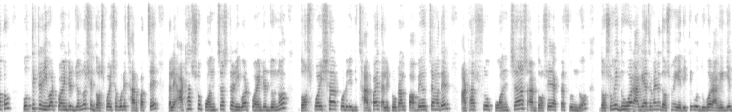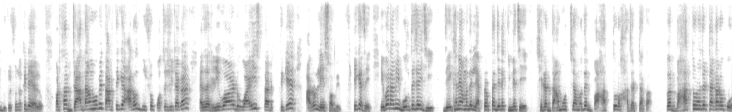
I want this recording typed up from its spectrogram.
কত? প্রত্যেকটা রিওয়ার্ড পয়েন্টের জন্য সে দশ পয়সা করে ছাড় পাচ্ছে। তাহলে আঠাশশো পঞ্চাশটা রিওয়ার্ড পয়েন্টের জন্য দশ পয়সা করে যদি ছাড় পায়, তাহলে টোটাল পাবে হচ্ছে আমাদের আঠাশশো পঞ্চাশ আর দশের একটা শূন্য। দশমিক দুবার আগে আছে মানে দশমিক এদিক থেকে দুবার আগে গিয়ে দুটো শূন্য কেটে গেল। অর্থাৎ যা দাম হবে তার থেকে আরও দুশো পঁচাশি টাকা অ্যাজ আ রিওয়ার্ড ওয়াইজ তার থেকে আরও লেস হবে। ঠিক আছে? এবার আমি বলতে চাইছি যে এখানে আমাদের ল্যাপটপটা যেটা কিনেছে, সেটার দাম হচ্ছে আমাদের বাহাত্তর হাজার টাকা। এবার বাহাত্তর হাজার টাকার ওপর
